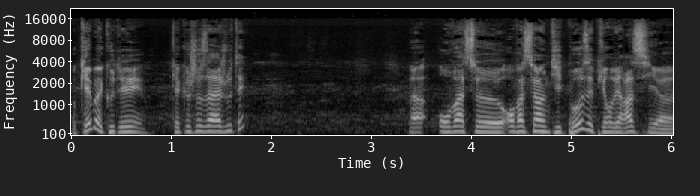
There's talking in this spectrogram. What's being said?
Ok, bah écoutez, quelque chose à ajouter? Bah, on va se, on va se faire une petite pause et puis on verra si, euh,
